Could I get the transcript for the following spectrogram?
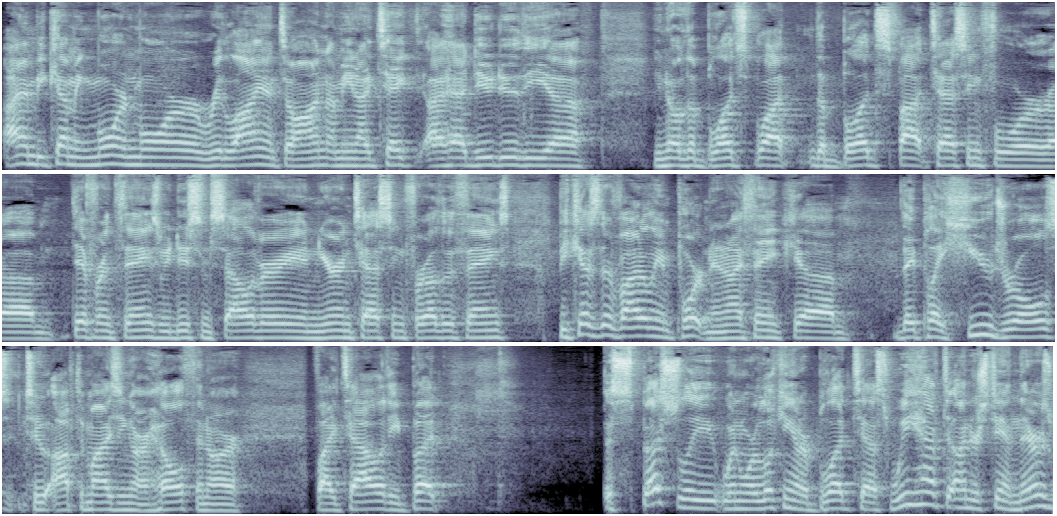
I am becoming more and more reliant on. I mean, I take, I had to do the, uh, you know the blood spot the blood spot testing for um, different things. We do some salivary and urine testing for other things because they're vitally important. And i think um, they play huge roles to optimizing our health and our vitality. But especially when we're looking at our blood test we have to understand there's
